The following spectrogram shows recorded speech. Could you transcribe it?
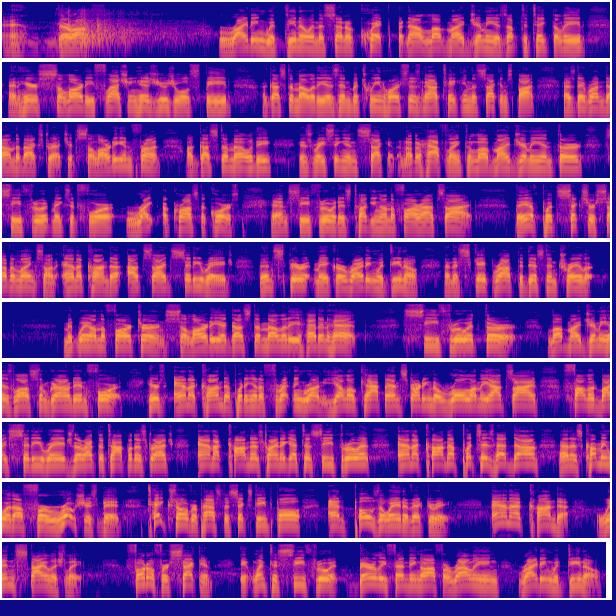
And they're off. Riding with Dino in the center quick, but now Love My Jimmy is up to take the lead. And here's Salardi flashing his usual speed. Augusta Melody is in between horses, now taking the second spot as they run down the backstretch. It's Salardi in front. Augusta Melody is racing in second. Another half length to Love My Jimmy in third. See Through It makes it four right across the course. And See Through It is tugging on the far outside. They have put six or seven lengths on Anaconda, outside City Rage, then Spirit Maker, riding with Dino, and Escape Route the distant trailer. Midway on the far turn, Salardi, Augusta Melody, head and head. See Through It third. Love My Jimmy has lost some ground in fourth. Here's Anaconda putting in a threatening run. Yellow Cap and starting to roll on the outside, followed by City Rage. They're at the top of the stretch. Anaconda's trying to get to See Through It. Anaconda puts his head down and is coming with a ferocious bid. Takes over past the 16th pole and pulls away to victory. Anaconda wins stylishly. Photo for second. It went to See Through It barely fending off a rallying riding with Dino.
